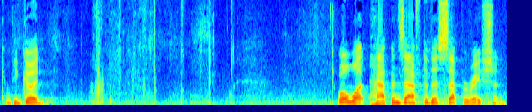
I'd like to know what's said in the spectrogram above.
can be good. Well, what happens after this separation?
